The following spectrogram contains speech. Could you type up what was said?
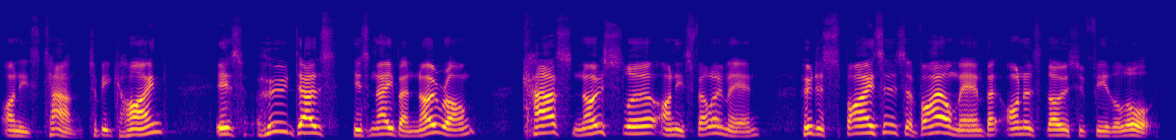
on his tongue. To be kind is who does his neighbor no wrong, casts no slur on his fellow man, who despises a vile man but honors those who fear the Lord,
